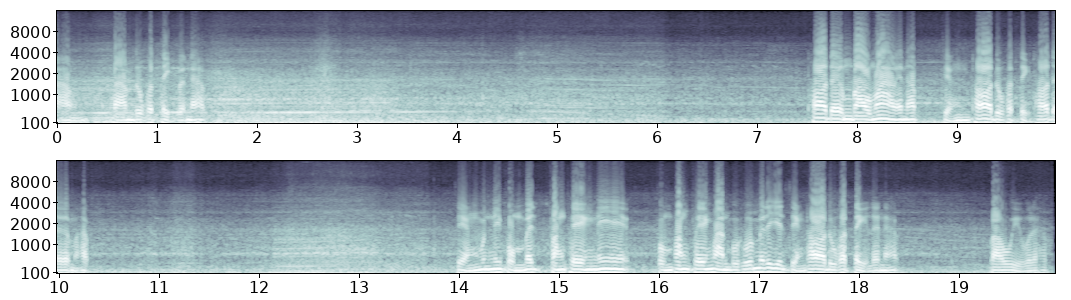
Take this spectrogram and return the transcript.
ตาม ตามดูกติกเลยนะครับท่อเดิมเบามากเลยนะครับ เสียงท่อดูคติท่อเดิมครับ เสียงวันนี้ผมไปฟังเพลงนี่ผมฟังเพลงผ่านบลูทูธไม่ได้ยินเสียงท่อดูคติเลยนะครับเบาหวิวเลยครับ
